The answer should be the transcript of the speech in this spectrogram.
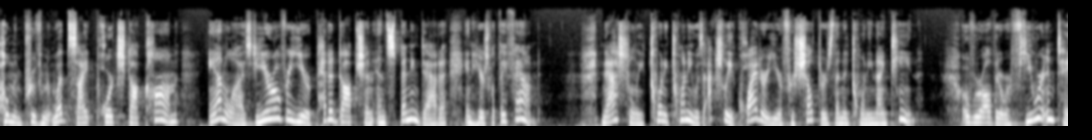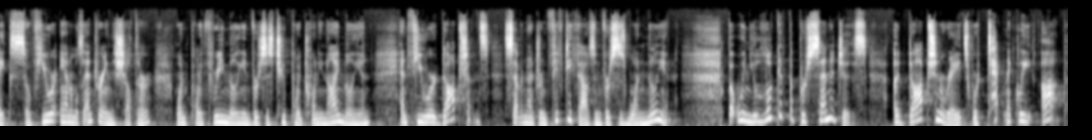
Home improvement website Porch.com analyzed year over year pet adoption and spending data, and here's what they found. Nationally, 2020 was actually a quieter year for shelters than in 2019. Overall, there were fewer intakes, so fewer animals entering the shelter, 1.3 million versus 2.29 million, and fewer adoptions, 750,000 versus 1 million. But when you look at the percentages, adoption rates were technically up,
